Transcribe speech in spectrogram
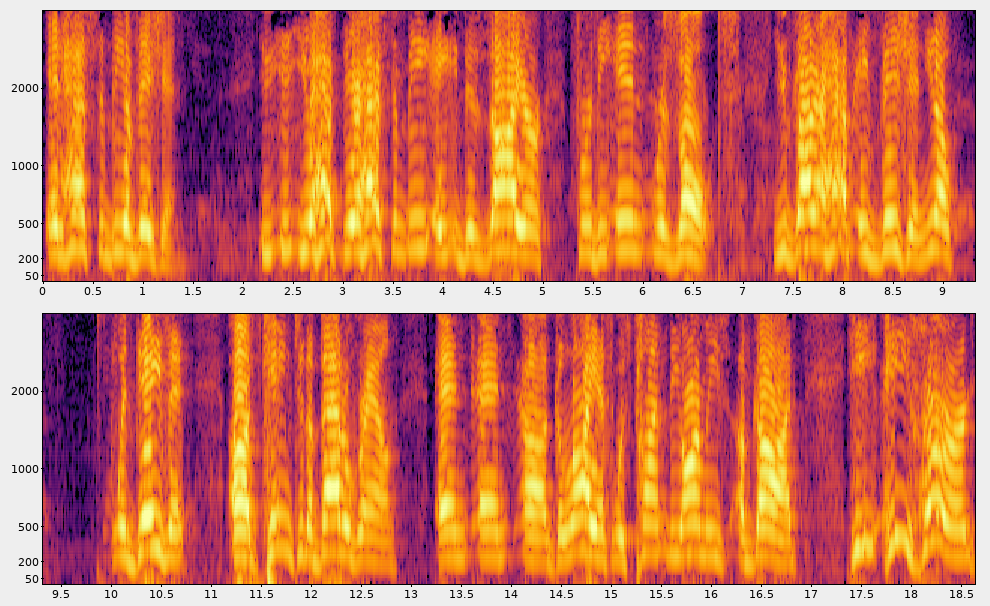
It has to be a vision. You, have, there has to be a desire for the end results. You got to have a vision. You know, when David uh, came to the battleground and and uh, Goliath was taunting the armies of God, he he heard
